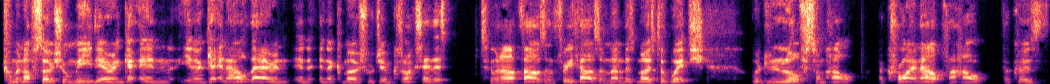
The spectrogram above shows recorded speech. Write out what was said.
coming off social media and getting, you know, getting out there in, in, in a commercial gym. Because, like I say, there's two and a half thousand, three thousand members, most of which would love some help, are crying out for help because,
